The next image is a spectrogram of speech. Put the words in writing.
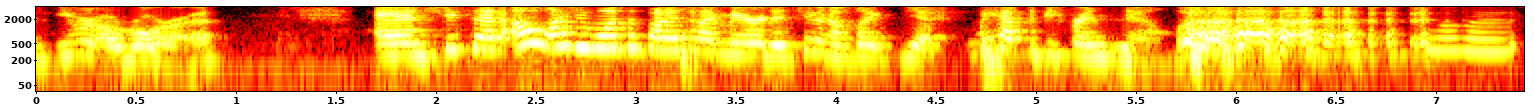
was you were Aurora. And she said, "Oh, I do Once Upon a Time Merida too." And I was like, "Yeah, "We have to be friends now." Love it.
